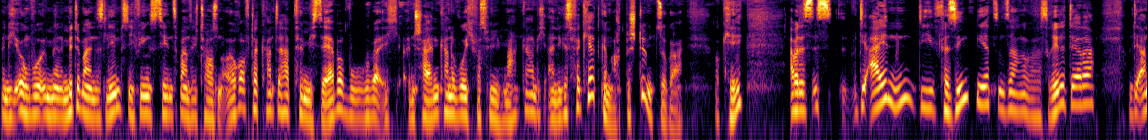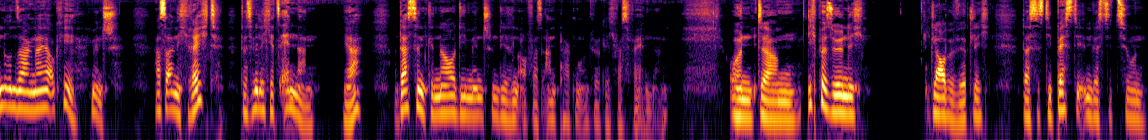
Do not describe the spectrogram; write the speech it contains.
wenn ich irgendwo in der Mitte meines Lebens nicht wenigstens 10.000, 20.000 Euro auf der Kante habe für mich selber, worüber ich entscheiden kann und wo ich was für mich machen kann, habe ich einiges verkehrt gemacht. Bestimmt sogar. Okay. Aber das ist, die einen, die versinken jetzt und sagen, was redet der da? Und die anderen sagen, naja, okay, Mensch, hast du eigentlich recht, das will ich jetzt ändern. Ja? Und das sind genau die Menschen, die dann auch was anpacken und wirklich was verändern. Und ähm, ich persönlich glaube wirklich, dass es die beste Investition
